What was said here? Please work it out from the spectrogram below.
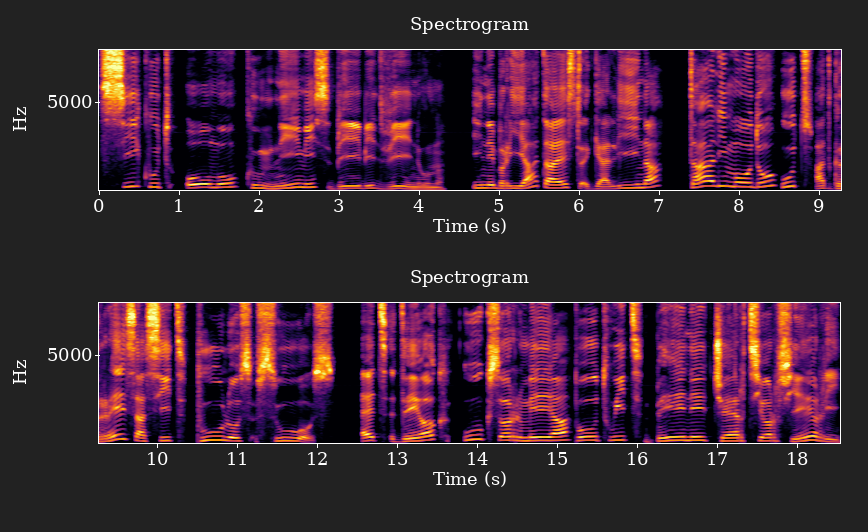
sicut homo cum nimis bibit vinum. Inebriata est gallina, tali modo ut adgressa sit pulos suos. Et deoc uxor mea potuit bene certior fieri,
